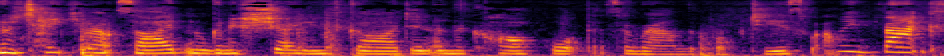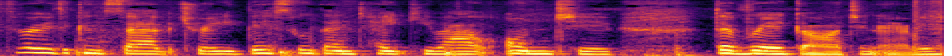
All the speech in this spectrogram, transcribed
going to take you outside and I'm going to show you the garden and the carport that's around the property as well. Coming back through the conservatory, this will then take you out onto the rear garden area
